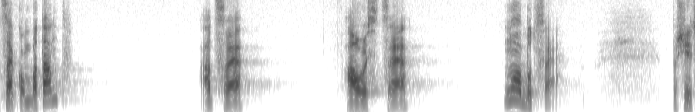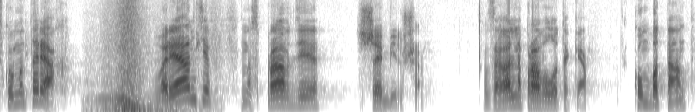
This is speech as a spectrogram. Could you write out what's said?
це комбатант, а це, а ось це, ну або це. Пишіть в коментарях. Варіантів насправді ще більше. Загальне правило таке: комбатант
